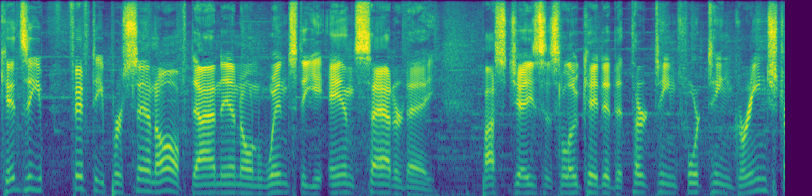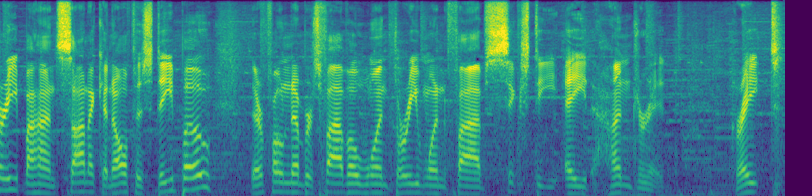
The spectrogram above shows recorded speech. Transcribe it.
Kids eat 50% off dine in on Wednesday and Saturday. Pasta J's is located at 1314 Green Street behind Sonic and Office Depot. Their phone number is 501 315 6800. Great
